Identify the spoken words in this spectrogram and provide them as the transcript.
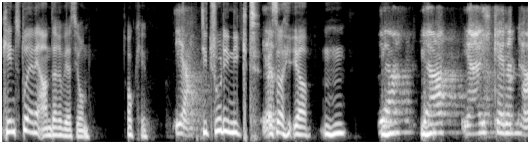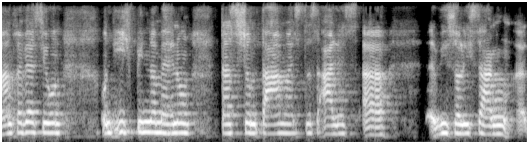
Kennst du eine andere Version? Okay. Ja. Die Judy nickt. Ja. Also ja. Mhm. Ja, mhm. ja, ja, ich kenne eine andere Version und ich bin der Meinung, dass schon damals das alles, äh, wie soll ich sagen, äh,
